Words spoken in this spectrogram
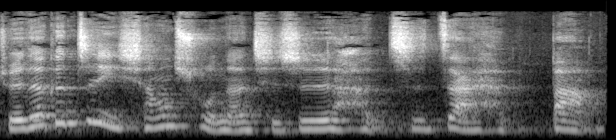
觉得跟自己相处呢，其实很自在、很棒，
